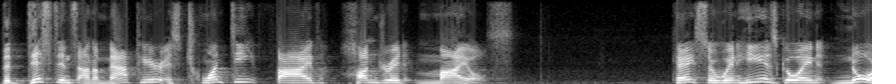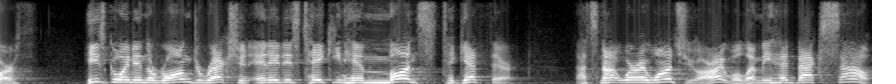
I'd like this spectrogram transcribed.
The distance on a map here is 2,500 miles. Okay, so when he is going north, he's going in the wrong direction and it is taking him months to get there. That's not where I want you. All right, well, let me head back south.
